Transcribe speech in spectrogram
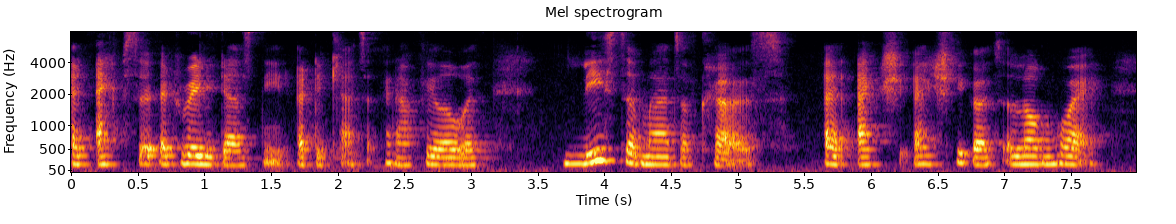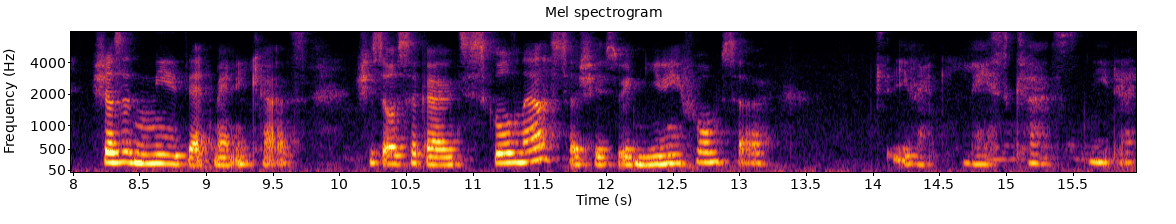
It absolutely it really does need a declutter and I feel with least amount of clothes it actually actually goes a long way. She doesn't need that many clothes. She's also going to school now, so she's in uniform, so it's even less clothes needed.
